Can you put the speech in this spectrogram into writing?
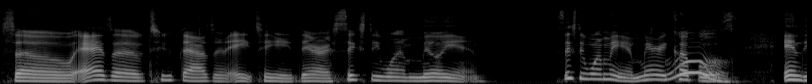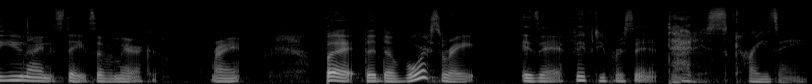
So, as of 2018, there are 61 million, 61 million married couples in the United States of America, right? But the divorce rate is at fifty percent. That is crazy.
